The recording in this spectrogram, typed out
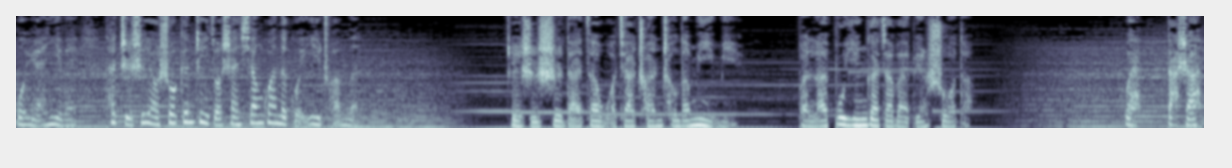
我原以为他只是要说跟这座山相关的诡异传闻。这是世代在我家传承的秘密，本来不应该在外边说的。喂，大山！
